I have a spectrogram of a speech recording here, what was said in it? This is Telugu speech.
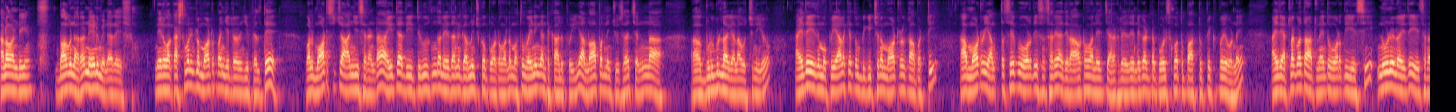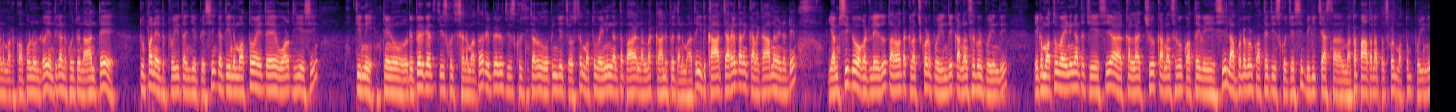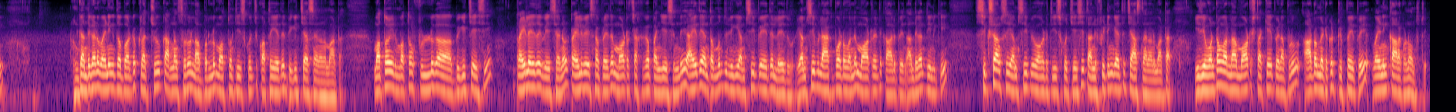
హలో అండి. బాగున్నారా? నేను మీ నరేష్. నేను ఒక కస్టమర్ ఇంట్లో మోటార్ పని చేయలేదని చెప్పి వెళ్తే వాళ్ళు మోటార్ స్విచ్ ఆన్ చేశారంట. అయితే అది తిరుగుతుందా లేదా అని గమనించుకోకపోవడం వల్ల మొత్తం వైనింగ్ అంటే కాలిపోయి ఆ లోపల నేను చూసా చిన్న ఆ, ఎలా వచ్చినాయో. అయితే ఇది ముప్పై ఏళ్ళ క్రితం బిగించిన మోటార్ కాబట్టి ఆ మోటార్ ఎంతసేపు ఊరదీసినా సరే అది రావటం అనేది జరగలేదు. ఎందుకంటే పోలీసు మొత్తం పార్ట్ తుప్పెక్కిపోయి ఉన్నాయి. అది ఎట్లా అట్లనైతే అట్లయితే ఊడతీసి నూనెలో అయితే వేసానమాట కొప్ప నూనెలో. ఎందుకంటే కొంచెం నానితే తుప్పు అనేది పోయిద్దని చెప్పేసి ఇంకా దీన్ని మొత్తం అయితే ఊడతీసి దీన్ని నేను రిపేర్కి అయితే తీసుకొచ్చాను అనమాట రిపేర్కి తీసుకొచ్చిన తర్వాత ఓపెన్ చేసి చూస్తే మొత్తం వైండింగ్ అంతా బాగా నల్లగా కాలిపోయింది అనమాట ఇది కా జరగడానికి గల కారణం ఏంటంటే ఎంసీపీ ఒకటి లేదు తర్వాత క్లచ్ కూడా పోయింది కండెన్సర్ కూడా పోయింది. ఇక మొత్తం వైండింగ్ అంతా చేసి ఆ క్లచ్ కండెన్సర్ కూడా కొత్తవి వేసి లబ్బర్లు కూడా కొత్తవి తీసుకొచ్చేసి బిగిచ్చేస్తున్నాను అనమాట పాత లబ్బర్స్ కూడా మొత్తం పోయినాయి. ఇంకా అందుకని వైండింగ్తో పాటు క్లచ్చు కన్నసరు లబ్బర్లు మొత్తం తీసుకొచ్చి కొత్త అయితే బిగిచ్చేస్తాను అనమాట మొత్తం ఇది మొత్తం ఫుల్గా బిగిచ్చేసి ట్రైల్ అయితే వేసాను ట్రైల్ వేసినప్పుడు అయితే మోటార్ చక్కగా పనిచేసింది. అయితే అంతకుముందు దీనికి ఎంసీపీ అయితే లేదు. ఎంసీపీ లేకపోవడం వల్ల మోటార్ అయితే కాలిపోయింది. అందుకని దీనికి సిక్స్ ఆమ్స్ ఎంసీపీ ఒకటి తీసుకొచ్చేసి దాన్ని ఫిట్టింగ్ అయితే చేస్తున్నాను అనమాట ఇది ఉండటం వల్ల మోటార్ స్టక్ అయిపోయినప్పుడు ఆటోమేటిక్గా ట్రిప్ అయిపోయి వైండింగ్ కాలకుండా ఉంటుంది.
